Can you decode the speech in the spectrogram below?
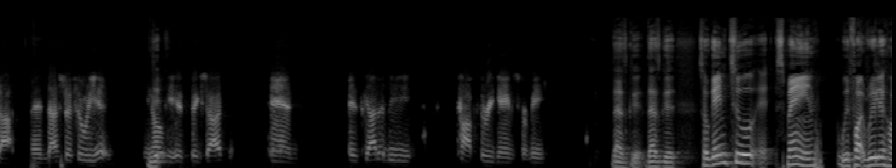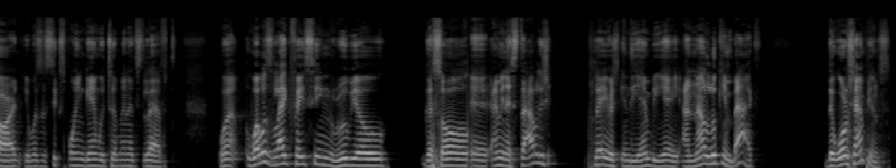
shots, and that's just who he is. You know, he hits big shots, and it's got to be top three games for me. That's good. That's good. So game two, eh, Spain, we fought really hard. It was a six point game with two minutes left. Well, what was like facing Rubio, Gasol? Uh, I mean, established players in the NBA, and now looking back, the world champions.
